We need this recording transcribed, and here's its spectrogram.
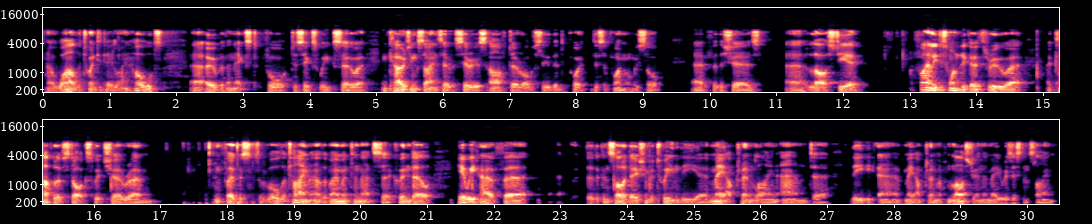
while the 20 day line holds uh, over the next four to six weeks. So, uh, encouraging signs there at Sirius after obviously the disappointment we saw uh, for the shares uh, last year. Finally, just wanted to go through uh, a couple of stocks which are um, in focus sort of all the time at the moment, and that's Quindell. Here we have the, the, consolidation between the May uptrend line and the uh, May uptrend line from last year and the May resistance line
